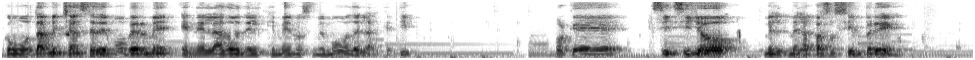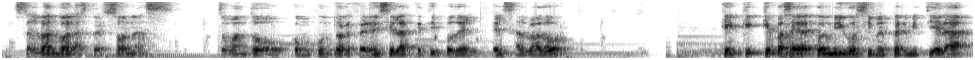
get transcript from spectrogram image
como darme chance de moverme en el lado en el que menos me muevo del arquetipo. Porque si, si yo me, la paso siempre salvando a las personas, tomando como punto de referencia el arquetipo del, Salvador, ¿qué, ¿qué, pasaría conmigo si me permitiera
